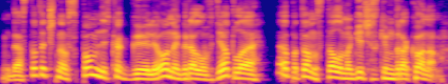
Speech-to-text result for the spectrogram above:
Достаточно вспомнить, как Гаэлеон играл в дятла, а потом стал магическим драконом.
